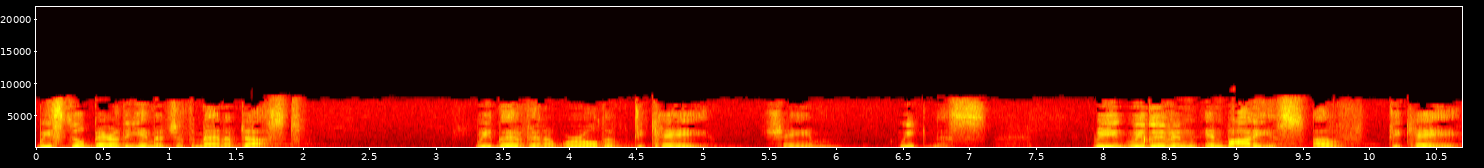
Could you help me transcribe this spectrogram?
we still bear the image of the man of dust. We live in a world of decay, shame, weakness, we, we live in, in bodies of decay,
